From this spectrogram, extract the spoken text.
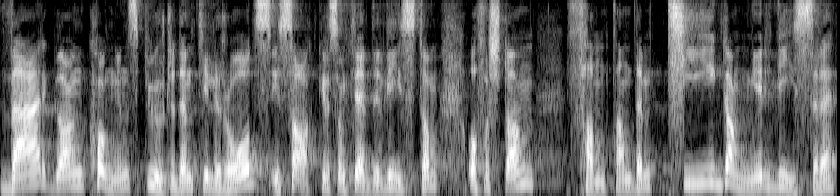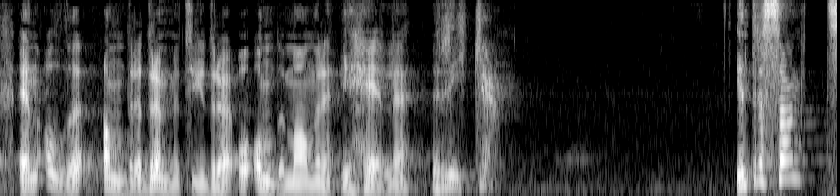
Hver gang kongen spurte dem til råds i saker som krevde visdom og forstand, fant han dem ti ganger visere enn alle andre drømmetydere og åndemanere i hele riket. Interessant.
